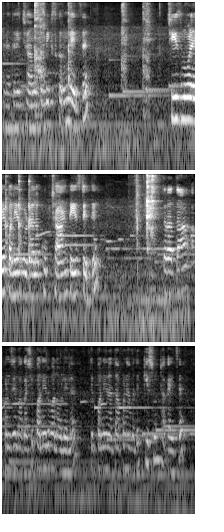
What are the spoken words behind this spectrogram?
आणि आता हे छान असं मिक्स करून घ्यायचं आहे चीजमुळे पनीर घोटाला खूप छान टेस्ट येते. तर आता आपण जे मगाशी पनीर बनवलेलं आहे ते पनीर आता आपण यामध्ये किसून टाकायचं आहे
